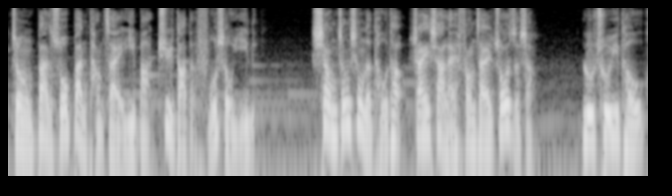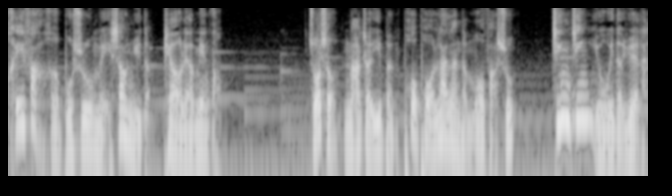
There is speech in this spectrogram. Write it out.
正半缩半躺在一把巨大的扶手椅里，象征性的头套摘下来放在桌子上，露出一头黑发和不输美少女的漂亮面孔。左手拿着一本破破烂烂的魔法书，津津有味的阅览。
